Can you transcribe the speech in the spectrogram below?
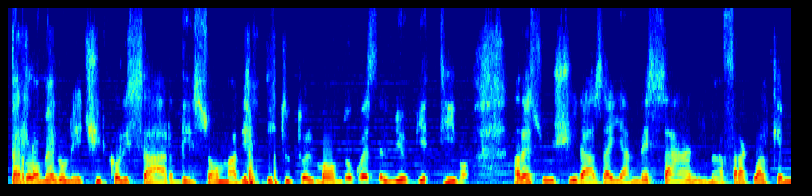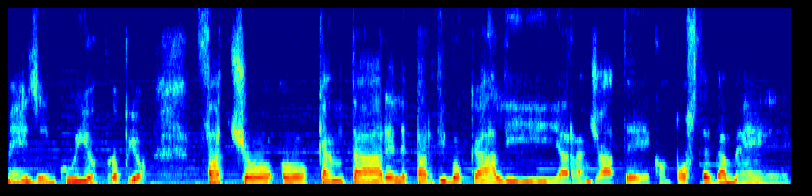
perlomeno nei circoli sardi insomma di, di, tutto il mondo, questo è il mio obiettivo. Adesso uscirà Sayan Sanima fra qualche mese in cui io proprio faccio oh, cantare le parti vocali arrangiate e composte da me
